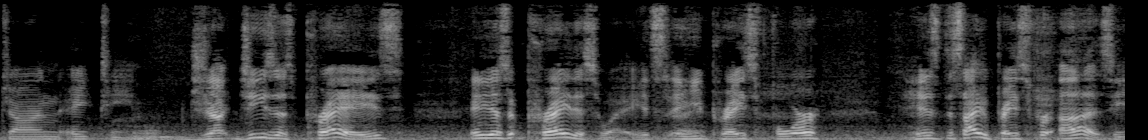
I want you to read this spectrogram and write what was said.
John 18, Je- Jesus prays, and he doesn't pray this way. It's he prays for his disciple prays for us. He,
